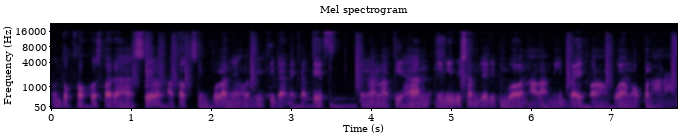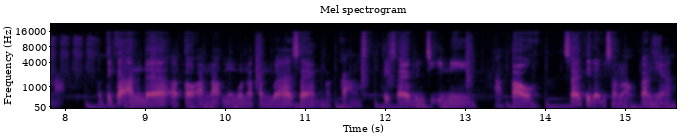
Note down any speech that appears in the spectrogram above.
untuk fokus pada hasil atau kesimpulan yang lebih tidak negatif. Dengan latihan, ini bisa menjadi pembawaan alami baik orang tua maupun anak-anak. Ketika Anda atau anak menggunakan bahasa yang mengekang seperti saya benci ini, atau saya tidak bisa melakukannya,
